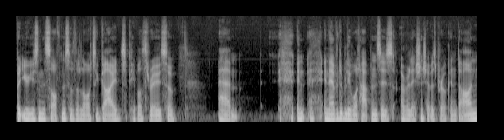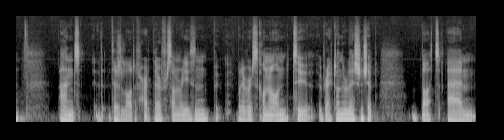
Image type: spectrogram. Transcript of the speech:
But you're using the softness of the law to guide people through. So, um, in, inevitably, what happens is a relationship is broken down and th- there's a lot of hurt there for some reason, whatever's gone on to break down the relationship. But um,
